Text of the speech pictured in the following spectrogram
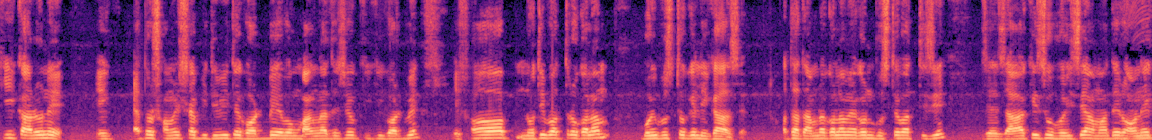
কী কারণে এত সমস্যা পৃথিবীতে ঘটবে এবং বাংলাদেশেও কী কী ঘটবে, এই সব নথিপত্র কলাম বই পুস্তকে লেখা আছে। অর্থাৎ আমরা কলাম এখন বুঝতে পারতেছি যে যা কিছু হয়েছে আমাদের অনেক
